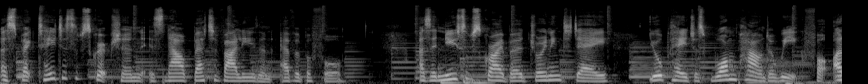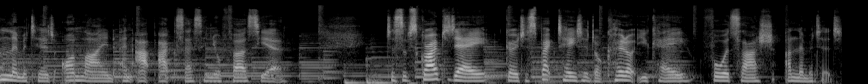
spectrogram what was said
A spectator subscription is now better value than ever before. As a new subscriber joining today, you'll pay just £1 a week for unlimited online and app access in your first year. To subscribe today, go to spectator.co.uk forward slash unlimited.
